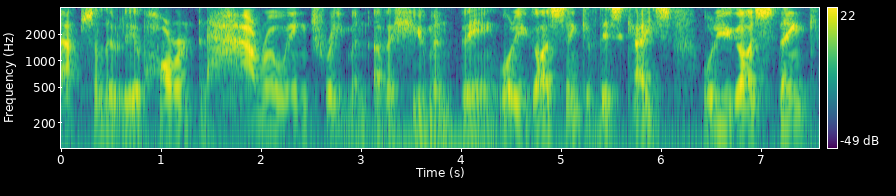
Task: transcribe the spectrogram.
absolutely abhorrent and harrowing treatment of a human being. What do you guys think of this case? What do you guys think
